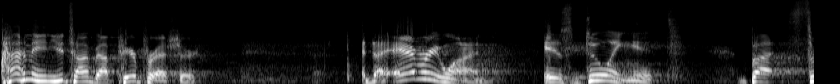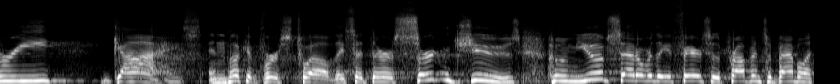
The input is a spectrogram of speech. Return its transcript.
I mean, you talk about peer pressure. Everyone is doing it, but three guys. And look at verse 12. They said, There are certain Jews whom you have set over the affairs of the province of Babylon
